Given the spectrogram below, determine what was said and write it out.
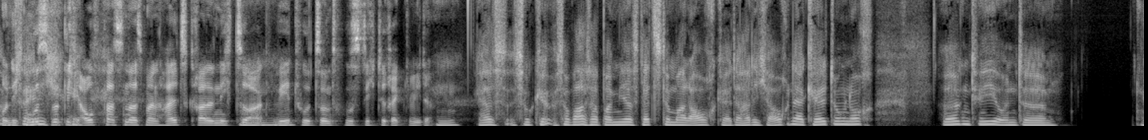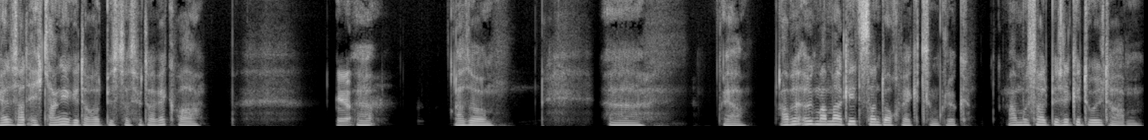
Und ich so muss wirklich aufpassen, dass mein Hals gerade nicht so arg Mhm. wehtut, sonst huste ich direkt wieder. Hm. Ja, okay. so war es ja bei mir das letzte Mal auch. Gell. Da hatte ich auch eine Erkältung noch irgendwie und äh, ja, das hat echt lange gedauert, bis das wieder weg war. Ja. Also, äh, ja. Aber irgendwann mal geht es dann doch weg, zum Glück. Man muss halt ein bisschen Geduld haben.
